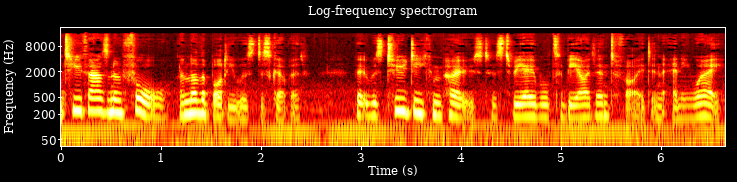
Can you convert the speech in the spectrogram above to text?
2004, another body was discovered, but it was too decomposed as to be able to be identified in any way.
